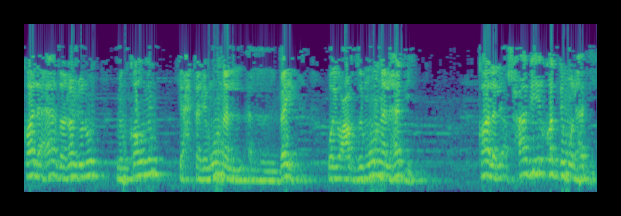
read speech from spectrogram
قال هذا رجل من قوم يحترمون البيت ويعظمون الهدي. قال لأصحابه قدموا الهدي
